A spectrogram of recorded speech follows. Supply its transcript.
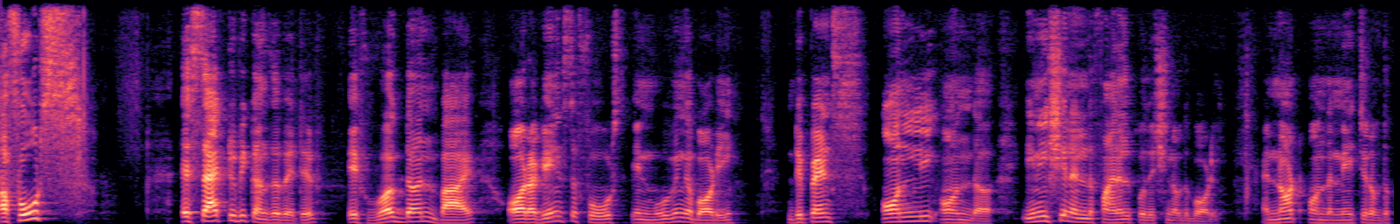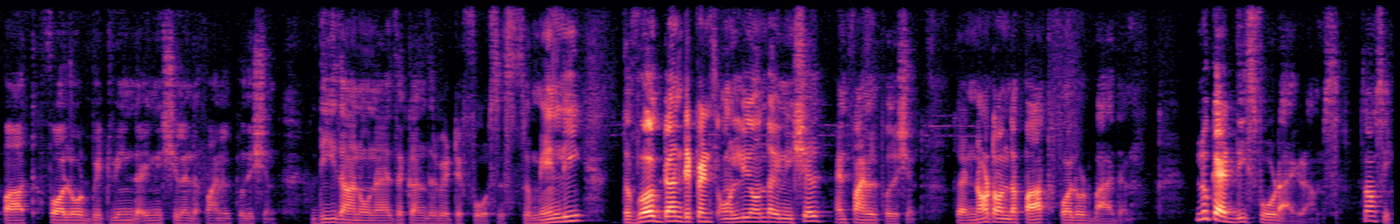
a force is said to be conservative if work done by or against the force in moving a body depends only on the initial and the final position of the body and not on the nature of the path followed between the initial and the final position. These are known as the conservative forces. So mainly the work done depends only on the initial and final position. So and not on the path followed by them. Look at these four diagrams. Now see.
